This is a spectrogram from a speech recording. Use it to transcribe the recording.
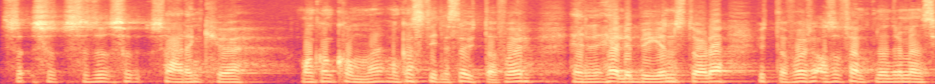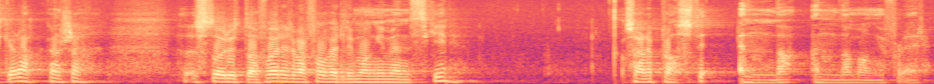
så, så, så, så er det en kø man kan komme, man kan stille seg utafor. Hele, hele, byen står det utafor. Altså 1500 mennesker, da, kanskje. Står utafor, eller i hvert fall veldig mange mennesker. Så er det plass til enda, enda mange flere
